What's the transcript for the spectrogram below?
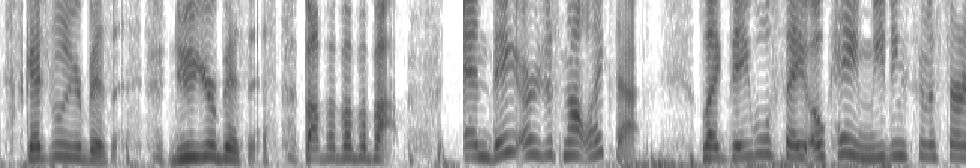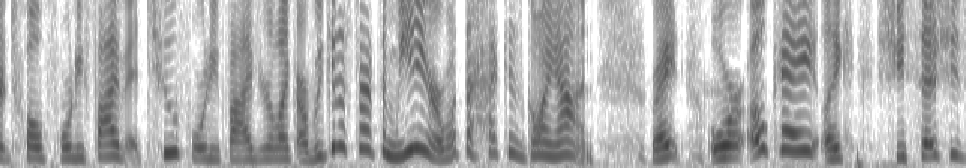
schedule your business, do your business, bop, bop, bop, bop, bop. And they are just not like that. Like they will say, okay, meeting's to start at 1245. At 245, you're like, are we to start the meeting or what the heck is going on? Right? Or, okay, like she says she's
